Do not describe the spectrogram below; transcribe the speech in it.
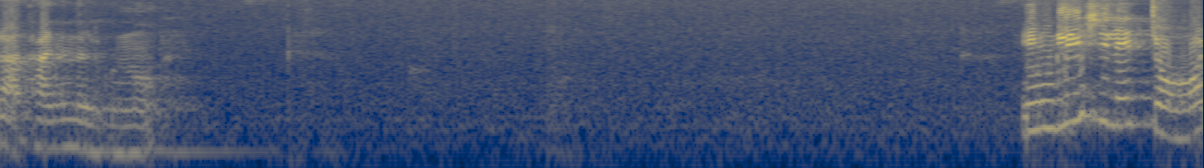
പ്രാധാന്യം നൽകുന്നു. ഇംഗ്ലീഷിലെ ടോൾ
